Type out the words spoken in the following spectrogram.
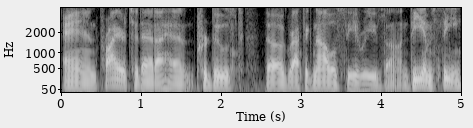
And prior to that, I had produced the graphic novel series uh, DMC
